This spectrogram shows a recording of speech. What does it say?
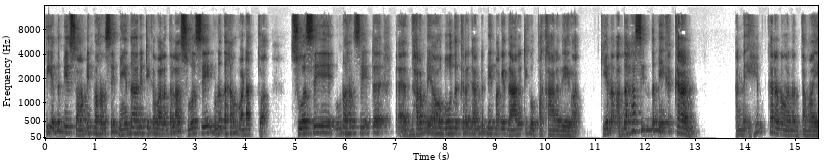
තියද මේ ස්වාමින් වහන්සේ මේ දාන ටික වළඳලා සුවසේ ගුණධම් වඩත්වා සුවසේ උන්වහන්සේට ධර්මය අවබෝධ කරගන්න මේ මගේ දාන ටික උපකාර වේවා කියන අදහසින්ද මේක කරන්නේ අන්න එහෙම කරනවා නම් තමයි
